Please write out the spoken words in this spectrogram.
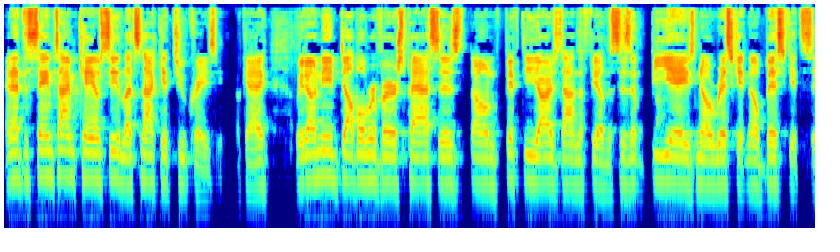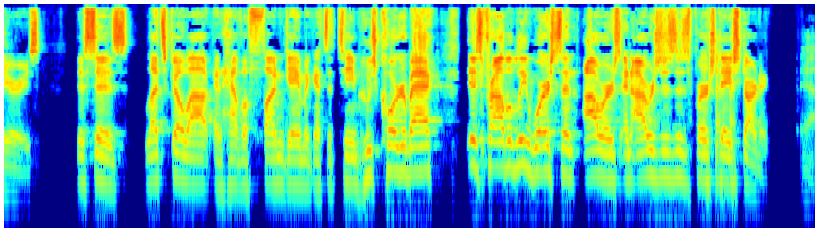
And at the same time, KOC, let's not get too crazy. Okay. We don't need double reverse passes thrown 50 yards down the field. This isn't BA's no risk it, no biscuit series. This is let's go out and have a fun game against a team whose quarterback is probably worse than ours, and ours is his first day starting. Yeah.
